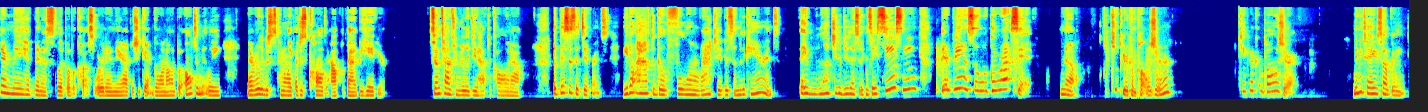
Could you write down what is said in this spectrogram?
There may have been a slip of a cuss word in there after she kept going on, but ultimately, I really was just kind of like, I just called out the bad behavior. Sometimes we really do have to call it out. But this is the difference. You don't have to go full on ratchet with some of the Karens. They want you to do that so they can say, see, see, they're being so aggressive. No, keep your composure. Keep your composure. Let me tell you something.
